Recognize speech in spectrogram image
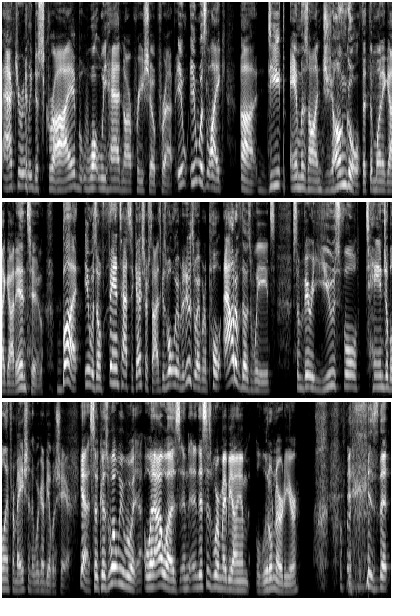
accurately describe what we had in our pre-show prep. It, it was like uh, deep Amazon jungle that the money guy got into. But it was a fantastic exercise because what we were able to do is we were able to pull out of those weeds some very useful, tangible information that we're going to be able to share. Yeah, so because what we were, what I was, and, and this is where maybe I am a little nerdier, is that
